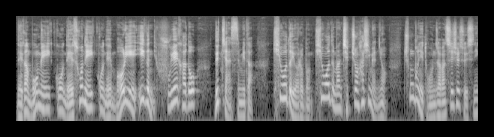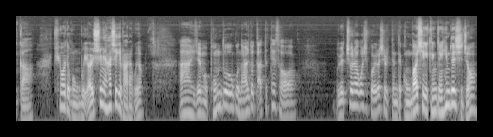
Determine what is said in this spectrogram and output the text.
내가 몸에 있고 내 손에 있고 내 머리에 익은 후에 가도 늦지 않습니다. 키워드 여러분, 키워드만 집중하시면요. 충분히 돈 자반 쓰실 수 있으니까 키워드 공부 열심히 하시기 바라고요. 아, 이제 뭐 봄도 오고 날도 따뜻해서 외출하고 싶고 이러실 텐데 공부하시기 굉장히 힘드시죠?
